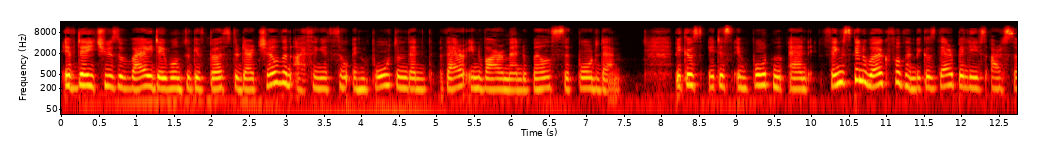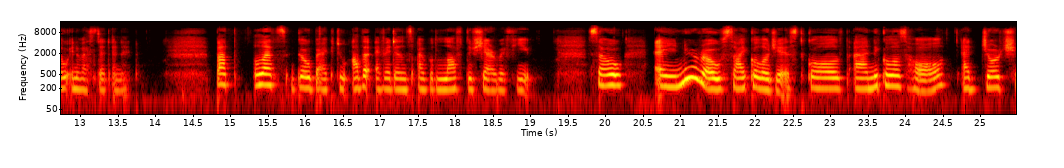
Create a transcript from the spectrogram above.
If they choose a way they want to give birth to their children, I think it's so important that their environment will support them because it is important and things can work for them because their beliefs are so invested in it. But let's go back to other evidence I would love to share with you. So, a neuropsychologist called uh, Nicholas Hall at George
